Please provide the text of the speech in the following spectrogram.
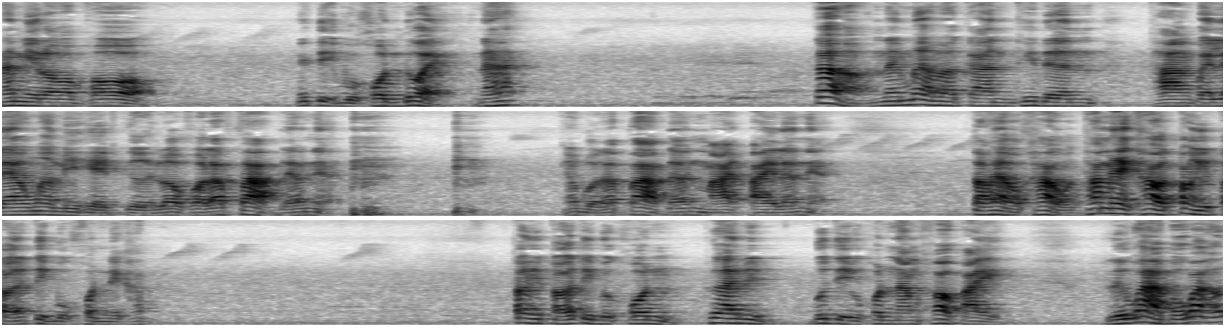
นั่นมีรอพอนิติบุคคลด้วยนะฮะก็ในเมื่อมาการที่เดินทางไปแล้วเมื่อมีเหตุเกิดเราพอรับทราบแล้วเนี่ยตำรวจรับทราบแล้วมายไปแล้วเนี่ย ต้องให้เอาเข้า ถ้าไม่ให้เข้าต้องอยู่ต่อนิติบุคคลเลยครับ ต้องอยู่ต่อนิติบุคคล เพื่อให้นิติบุคคลนำเข้าไป หรือว่าบอกว่าเอา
